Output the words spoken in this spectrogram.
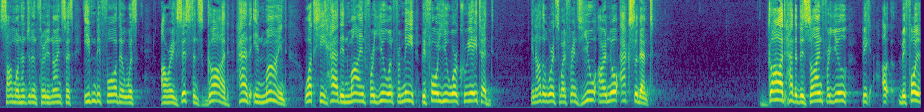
Psalm 139 says, even before there was our existence, God had in mind what He had in mind for you and for me before you were created. In other words, my friends, you are no accident. God had a design for you uh, before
